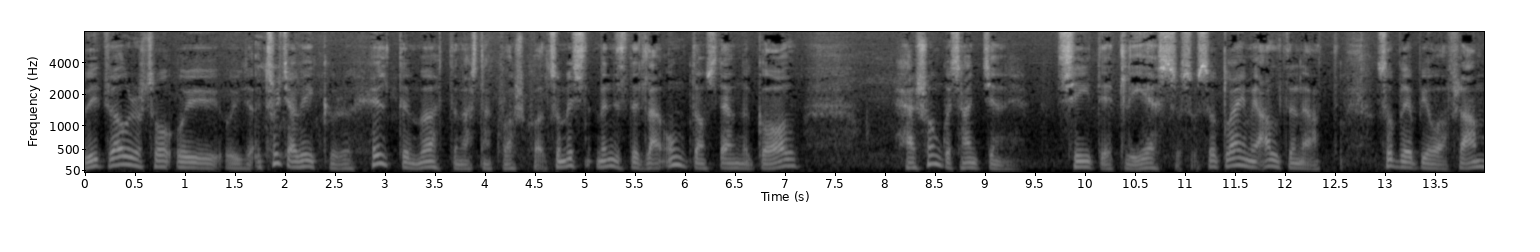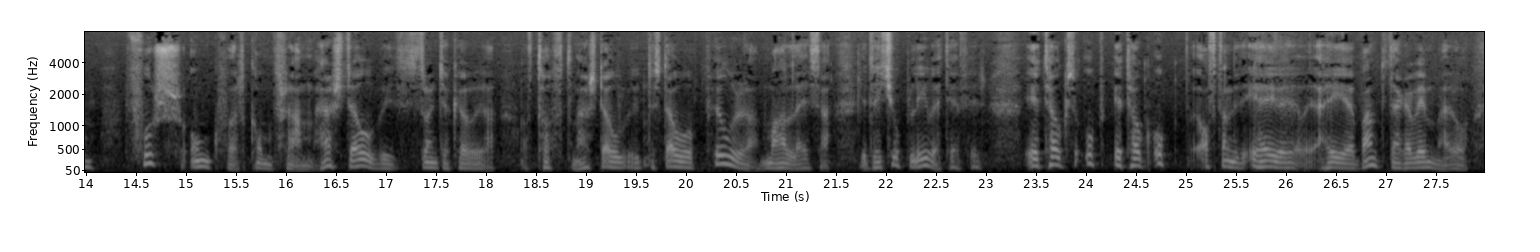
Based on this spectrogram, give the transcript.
vi var så og, og, jeg tror ikke jeg viker og helt til møte nesten kvarskvall så minnes det til en ungdomsstevne gal. Her sjungo sannsyn sidet til Jesus. Og så glei jeg aldri at så ble jeg bjøret fram. og fors ungvar kom fram. Her stod vi strandja strandjakøya av toften, her stod vi, det stod og pura malleisa. Det er ikke opplivet til før. Jeg tok opp, jeg tok opp, ofta jeg har bandtekar vimmer, og,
